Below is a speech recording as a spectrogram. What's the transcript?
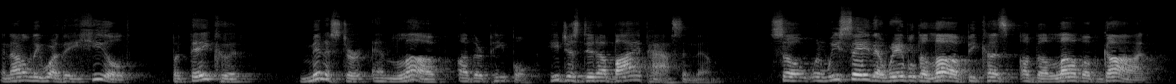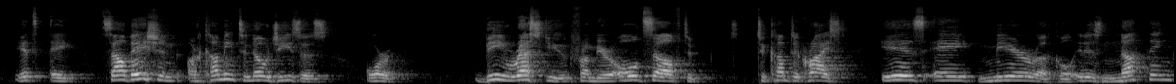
And not only were they healed, but they could minister and love other people. He just did a bypass in them. So when we say that we're able to love because of the love of God, it's a salvation or coming to know Jesus or being rescued from your old self to, to come to Christ is a miracle. It is nothing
